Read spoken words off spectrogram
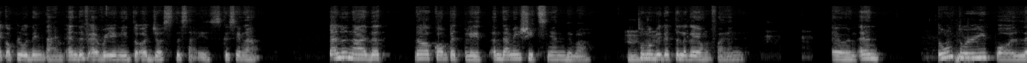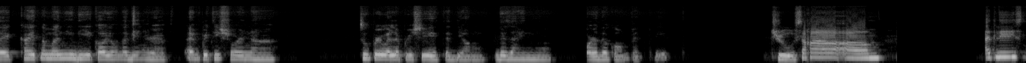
like uploading time. And if ever you need to adjust the size, kasi nga, lalo na that the compet plate, ang daming sheets niyan, di ba? Mhm. So, mabigat talaga yung file. Ayun. And, don't worry, Paul. Like, kahit naman hindi ikaw yung naging rep, I'm pretty sure na super well appreciated yung design mo for the compet plate. True. Saka, um, at least,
